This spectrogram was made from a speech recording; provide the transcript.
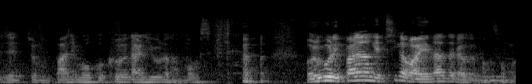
이제 좀 많이 먹고 그날 이후로는 안 먹었습니다. 얼굴이 빨간 게 티가 많이 나더라고요 방송으로.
